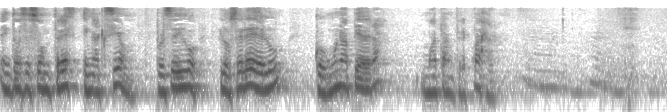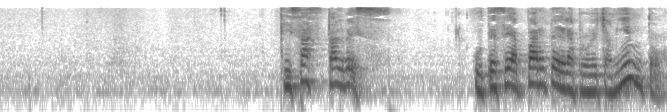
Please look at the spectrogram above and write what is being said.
entonces son tres en acción. Por eso digo, los seres de luz con una piedra matan tres pájaros. Quizás, tal vez, usted sea parte del aprovechamiento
